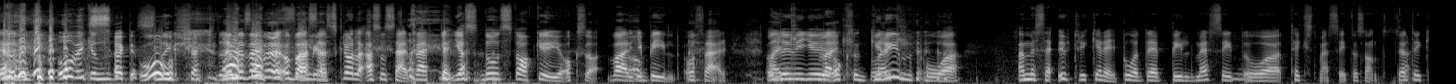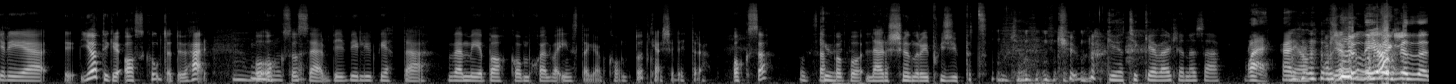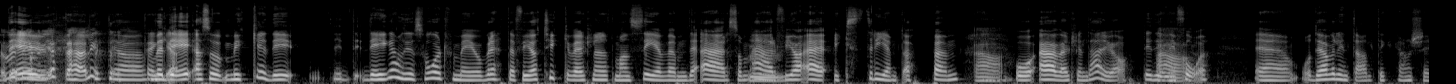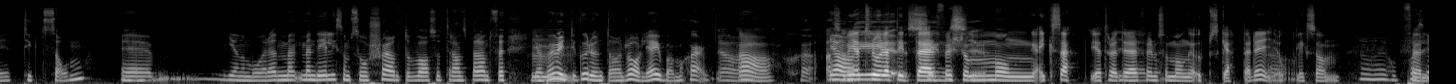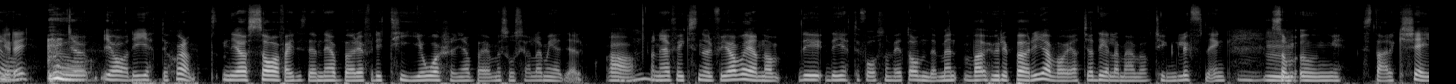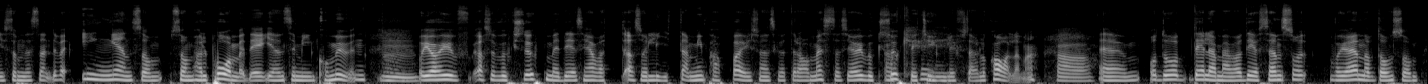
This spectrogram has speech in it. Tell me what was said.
Åh vilken Exakt. Oh! snygg stjärt! Nej men verkligen, och bara följa. såhär scrolla, alltså såhär verkligen, jag, då stakar jag ju också varje bild och såhär. Och Like, du är ju like, också like. grym på ja, men såhär, uttrycka dig, både bildmässigt och textmässigt och sånt. Så jag tycker det är, jag tycker det är ascoolt att du är här. Mm. Och Mm, också tack. såhär, vi vill ju veta vem är bakom själva Instagram-kontot kanske lite då. Också. Så gud. apropå lära känna dig på djupet. Kul. Gud, jag tycker verkligen det är såhär, "Wah, här är jag. Ja, det är verkligen så, Men det det är ju jättehärligt. Ja, men jag. det är alltså mycket, det, det, det är ganska svårt för mig att berätta för jag tycker verkligen att man ser vem det är som Mm. är för jag är extremt öppen Ja. och är verkligen där är jag, det är det Ja. ni får. Eh, och det har väl inte alltid kanske tyckts om eh, genom åren men, men det är liksom så skönt att vara så transparent för jag Mm. behöver inte gå runt och ha en roll, jag är ju bara mig själv. Ja, Ja. skönt. Ja, men jag tror att det är därför så ju. många, exakt, jag tror att det är därför så många uppskattar dig Ja. och liksom Ja, följer jag. dig. Ja, ja, det är jätteskönt. Jag sa faktiskt det när jag började, för det är tio år sedan jag började med sociala medier. Ja. Mm. Och när jag fick snurr, för jag var en av, det, det är jättefå som vet om det, men va, hur det började var ju att jag delade med mig av tyngdlyftning Mm. Mm. som ung stark tjej som nästan, det var ingen som, som höll på med det ens i min kommun. Mm. Och jag har ju alltså vuxit upp med det sen jag var alltså, liten. Min pappa är ju svensk veteranmästare så jag har ju vuxit upp i tyngdlyftarlokalerna. Ja. Ehm, och då delade jag med mig av det. Sen så var jag en av dem som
